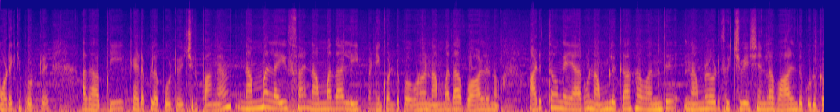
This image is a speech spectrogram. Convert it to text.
முடக்கி போட்டு அதை அப்படியே கிடப்பில் போட்டு வச்சுருப்பாங்க. நம்ம லைஃப்பை நம்ம தான் லீட் பண்ணி கொண்டு போகணும் நம்ம தான் வாழணும். அடுத்தவங்க யாரும் நம்மளுக்காக வந்து நம்மளோட சுச்சுவேஷனில் வாழ்ந்து கொடுக்க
